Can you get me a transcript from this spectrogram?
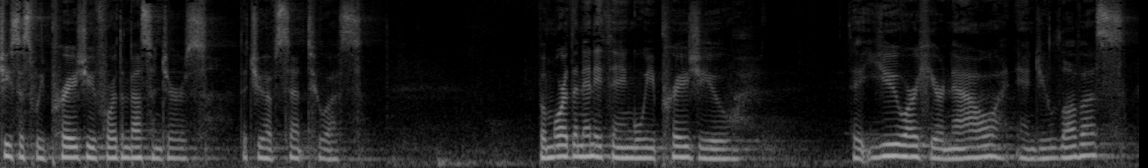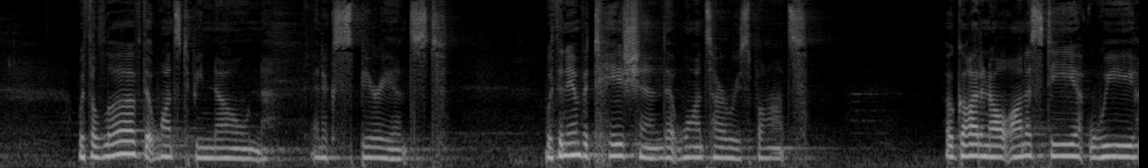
Jesus, we praise you for the messengers that you have sent to us. But more than anything, we praise you that you are here now and you love us with a love that wants to be known and experienced, with an invitation that wants our response. Oh God, in all honesty, we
